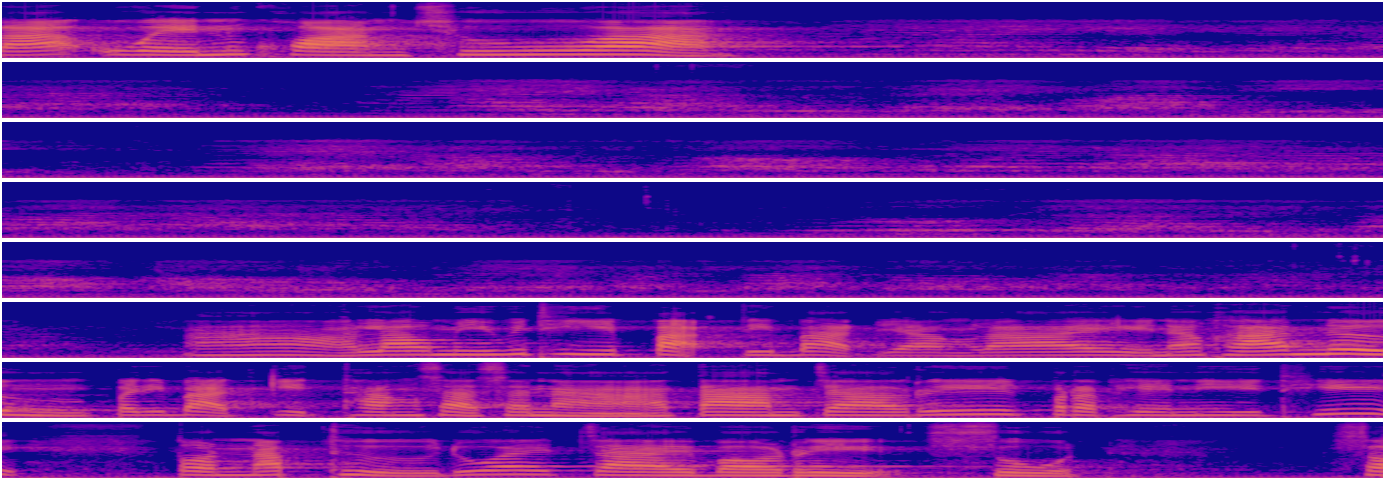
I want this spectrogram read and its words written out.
ละเว้นความชั่ว เรามีวิธีปฏิบัติอย่างไรนะคะหนึ่งปฏิบัติกิจทางศาสนาตามจารีตประเพณีที่ตนนับถือด้วยใจบริสุทธิ์ส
